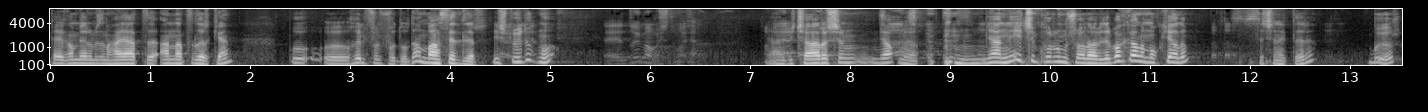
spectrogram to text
Peygamberimizin hayatı anlatılırken bu e, Hılful Fudul'dan bahsedilir. Hiç duyduk mu? Ee, duymamıştım hocam. Yani bir evet, çağrışım yapmıyor. yani ne için kurulmuş olabilir? Bakalım okuyalım bakalım. seçenekleri. Buyur.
